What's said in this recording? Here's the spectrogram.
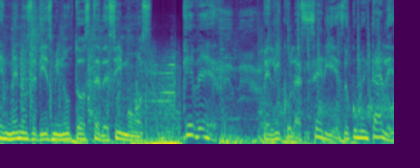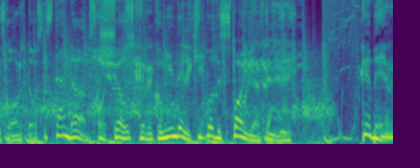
En menos de 10 minutos te decimos qué ver. Películas, series, documentales, cortos, stand-ups o shows que recomienda el equipo de Spoiler Time. ¿Qué ver?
